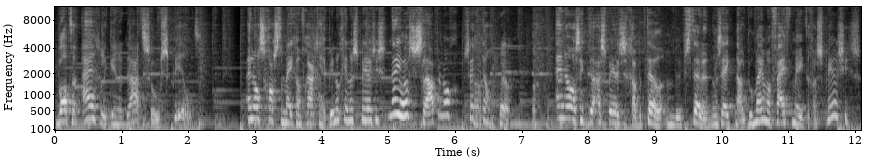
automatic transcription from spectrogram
wat er eigenlijk inderdaad zo speelt. En als gasten mij gaan vragen, heb je nog geen asperges? Nee hoor, ze slapen nog, zeg ik dan. Ja. En als ik de asperges ga bestellen, dan zeg ik, nou, doe mij maar vijf meter asperges.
